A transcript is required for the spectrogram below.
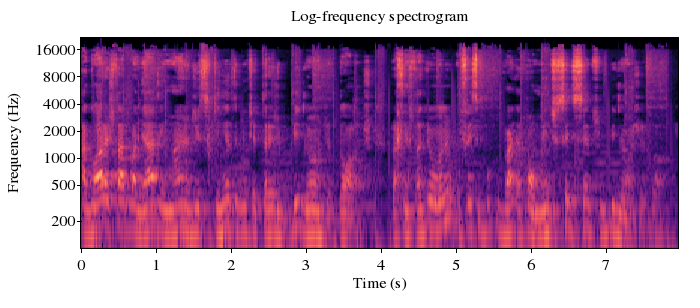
agora está avaliada em mais de 523 bilhões de dólares. Para quem está de olho, o Facebook vale atualmente 600 bilhões de dólares.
